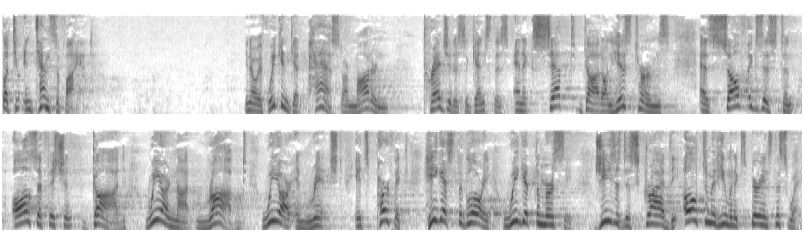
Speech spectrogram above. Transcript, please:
but to intensify it. You know, if we can get past our modern prejudice against this and accept God on His terms as self-existent, all-sufficient God, we are not robbed. We are enriched. It's perfect. He gets the glory. We get the mercy. Jesus described the ultimate human experience this way.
